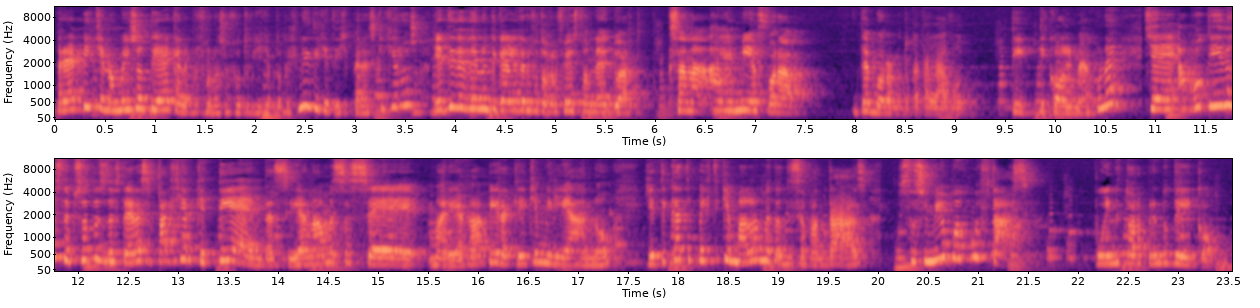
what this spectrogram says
Πρέπει και νομίζω ότι έκανε προφανώς αφού του βγήκε από το παιχνίδι, γιατί έχει περάσει και καιρός. Γιατί δεν δίνουν την καλύτερη φωτογραφία στον Έντουαρτ ξανά άλλη μία φορά. Δεν μπορώ να το καταλάβω τι, τι κόλλημα έχουν. Και από ό,τι είδα στο επεισόδιο της Δευτέρας υπάρχει αρκετή ένταση ανάμεσα σε Μαρία Αγάπη, Ηρακλή και Μιλιάνο, γιατί κάτι παίχτηκε μάλλον με τα disadvantage στο σημείο που έχουμε φτάσει. Που είναι τώρα πριν τον τελικό.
